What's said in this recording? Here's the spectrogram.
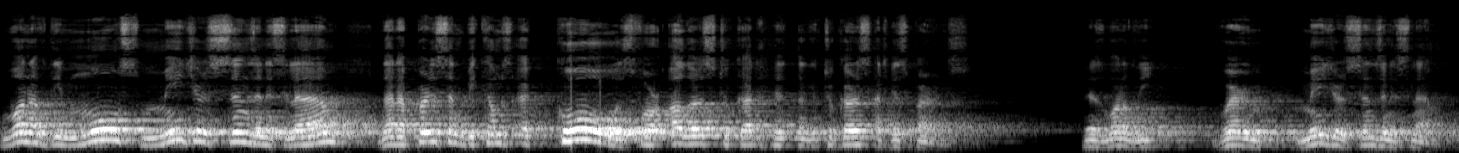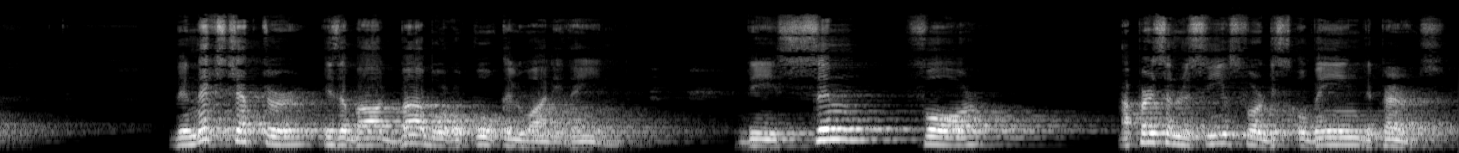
One of the most major sins in Islam that a person becomes a cause for others to, cut his, to curse at his parents. This is one of the very major sins in Islam. The next chapter is about Babu Uquq al The sin for a person receives for disobeying the parents.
